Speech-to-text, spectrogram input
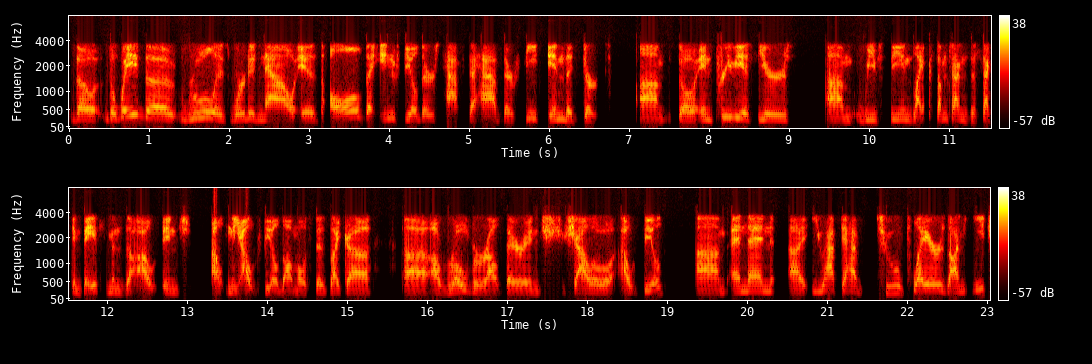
the the way the rule is worded now is all the infielders have to have their feet in the dirt. Um, so in previous years, um, we've seen like sometimes the second baseman's out in out in the outfield almost as like a a, a rover out there in shallow outfield. Um, and then uh, you have to have two players on each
